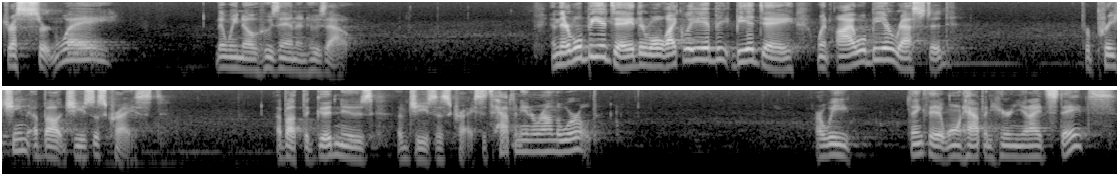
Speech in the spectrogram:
dress a certain way, then we know who's in and who's out. And there will be a day, there will likely be a day when I will be arrested for preaching about Jesus Christ. about the good news of Jesus Christ. It's happening around the world. Are we think that it won't happen here in the United States?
